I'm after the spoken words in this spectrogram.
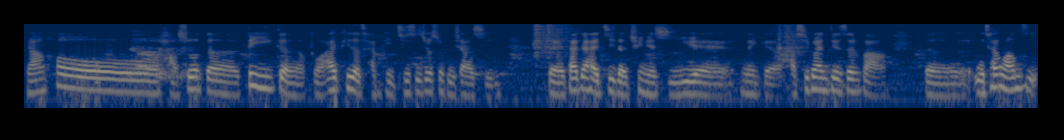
然后好说的第一个 for IP 的产品其实就是胡孝新。对，大家还记得去年十一月那个好习惯健身房的午餐王子，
